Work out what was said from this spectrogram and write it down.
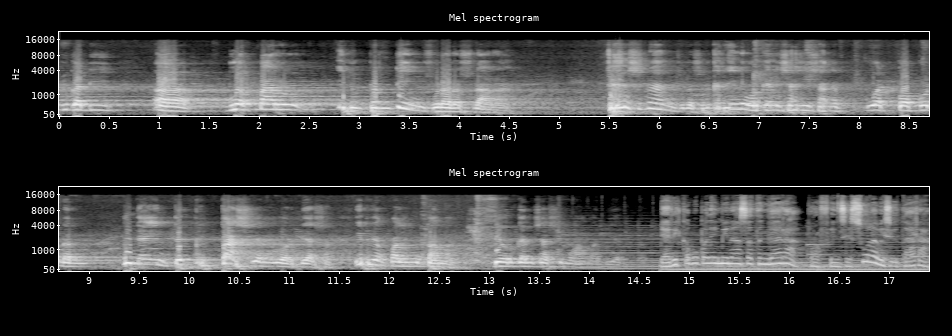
juga dibuat uh, baru. Itu penting saudara-saudara. Saya senang saudara-saudara karena ini organisasi sangat kuat kokoh dan punya integritas yang luar biasa. Itu yang paling utama di organisasi Muhammadiyah dari Kabupaten Minasa Tenggara, Provinsi Sulawesi Utara,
